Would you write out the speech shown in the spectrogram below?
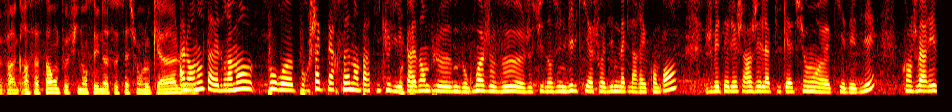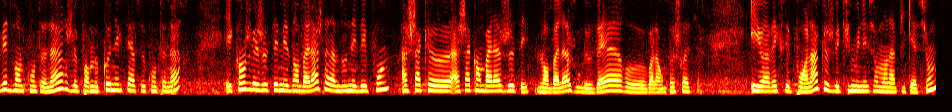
enfin, grâce à ça, on peut financer une association locale Alors non, ça va être vraiment pour, euh, pour chaque personne en particulier. Par exemple, euh, donc moi je veux, je suis dans une ville qui a choisi de mettre la récompense. Je vais télécharger l'application qui est dédiée. Quand je vais arriver devant le conteneur, je vais pouvoir me connecter à ce conteneur. Et quand je vais jeter mes emballages, ça va me donner des points à chaque, à chaque emballage jeté. L'emballage ou le verre, voilà, on peut choisir. Et avec ces points-là que je vais cumuler sur mon application,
